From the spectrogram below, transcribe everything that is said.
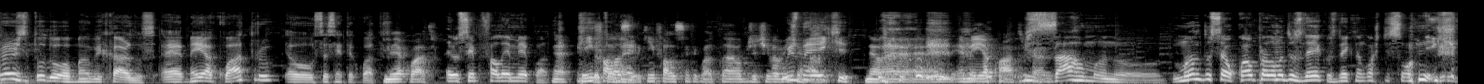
Primeiro de tudo, Mango e Carlos, é 64 ou 64? 64. Eu sempre falei 64. É, quem, Eu fala, quem fala 64 tá O objetivamente errado. Snake! Não, é, é, é 64, cara. Bizarro, mano. Mano do céu, qual é o problema do Snake? O Snake não gosta de Sonic.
